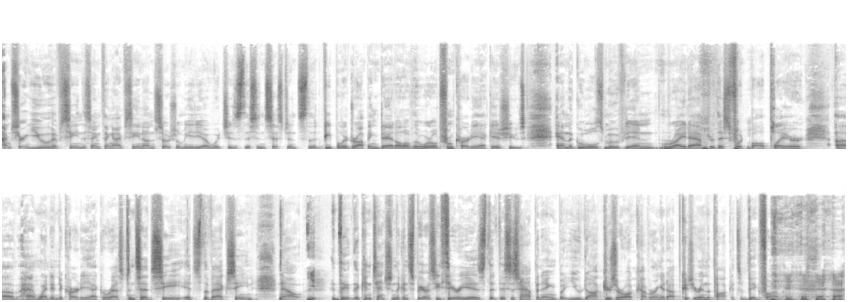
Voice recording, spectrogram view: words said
I'm sure you have seen the same thing I've seen on social media, which is this insistence that people are dropping dead all over the world from cardiac issues. And the ghouls moved in right after this football player uh, went into cardiac arrest and said, see, it's the vaccine. Now, yeah. the, the contention, the conspiracy theory is that this is happening, but you doctors are all covering it up because you're in the pockets of big pharma.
